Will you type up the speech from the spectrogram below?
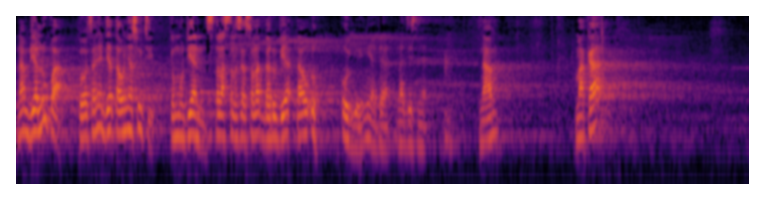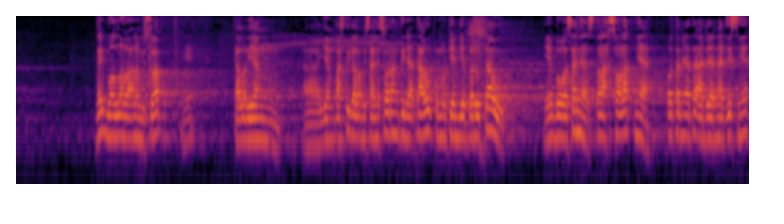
enam dia lupa bahwasanya dia tahunya suci, kemudian setelah selesai sholat baru dia tahu, oh, oh iya ini ada najisnya, enam, maka, tapi wallahu alam bisawab, ya, kalau yang uh, yang pasti kalau misalnya seorang tidak tahu kemudian dia baru tahu ya bahwasanya setelah sholatnya oh ternyata ada najisnya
